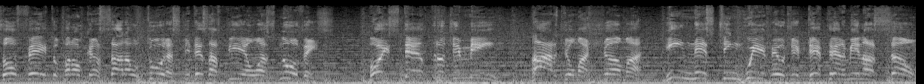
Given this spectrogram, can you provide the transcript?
sou feito para alcançar alturas que desafiam as nuvens, pois dentro de mim arde uma chama inextinguível de determinação.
